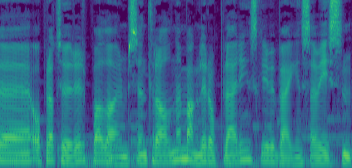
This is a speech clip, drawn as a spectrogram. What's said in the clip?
eh, operatører på alarmsentralene mangler opplæring, skriver Bergensavisen.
